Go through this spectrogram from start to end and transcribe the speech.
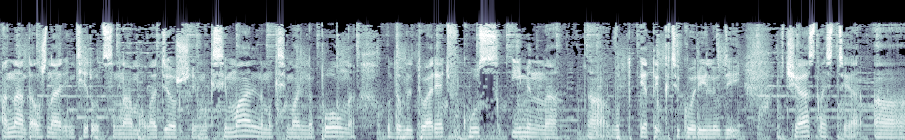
Она должна ориентироваться на молодежь и максимально, максимально полно удовлетворять вкус именно а, вот этой категории людей. Частности, а,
